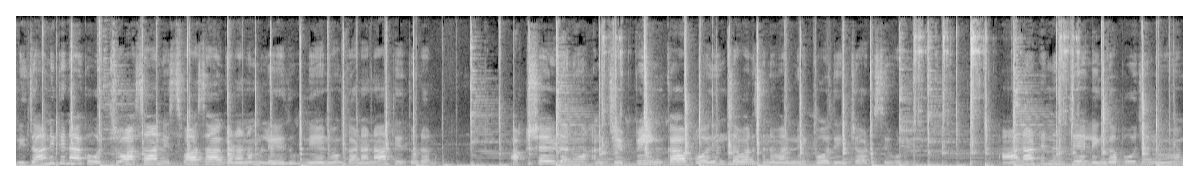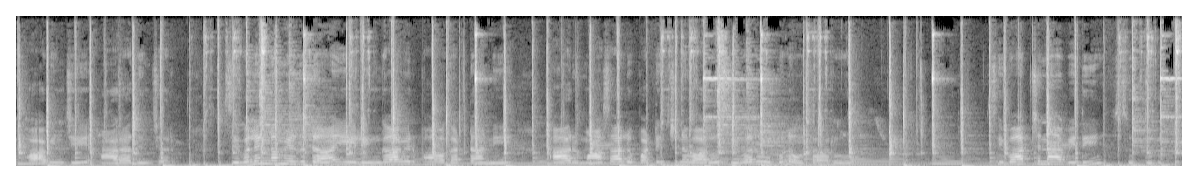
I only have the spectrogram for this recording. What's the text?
నిజానికి నాకు ఉచ్ఛ్వాస నిశ్వాస గణనం లేదు. నేను గణనాతీతుడను. అక్షయుడను అని చెప్పి ఇంకా బోధించవలసినవన్నీ బోధించాడు శివుడు. ఆనాటి నుంచే లింగ పూజను భావించి ఆరాధించారు. శివలింగం ఎదుట ఈ లింగావిర్భావ ఘట్టాన్ని ఆరు మాసాలు పఠించిన వారు శివరూపులవుతారు. శివార్చనా విధి శుద్ధులు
